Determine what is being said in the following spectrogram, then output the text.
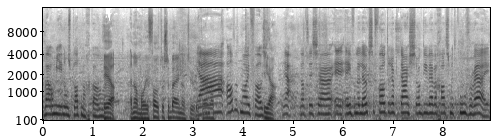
waarom je in ons blad mag komen. Ja, en dan mooie foto's erbij natuurlijk. Ja, altijd mooie foto's. Ja. Ja, dat is uh, een van de leukste fotoreportages ook die we hebben gehad met Koen Verwij.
